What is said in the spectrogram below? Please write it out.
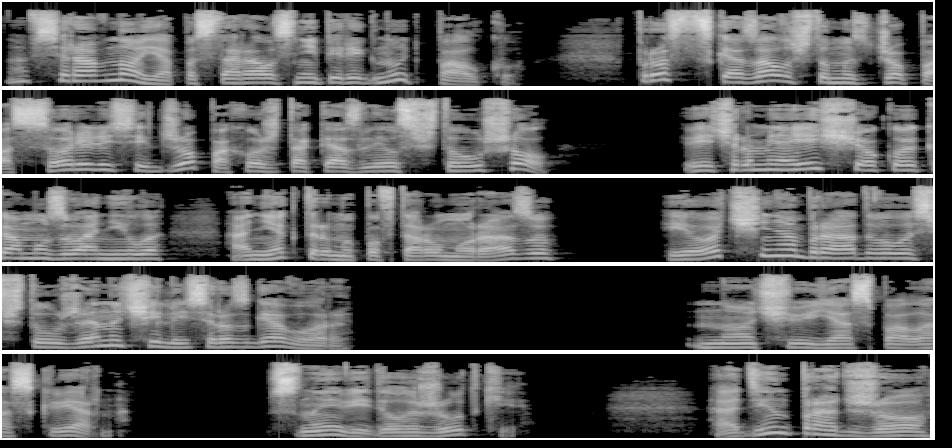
Но все равно я постаралась не перегнуть палку. Просто сказала, что мы с Джо поссорились, и Джо, похоже, так озлился, что ушел. Вечером я еще кое-кому звонила, а некоторым и по второму разу, и очень обрадовалась, что уже начались разговоры. Ночью я спала скверно. Сны видела жуткие. Один про Джо.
